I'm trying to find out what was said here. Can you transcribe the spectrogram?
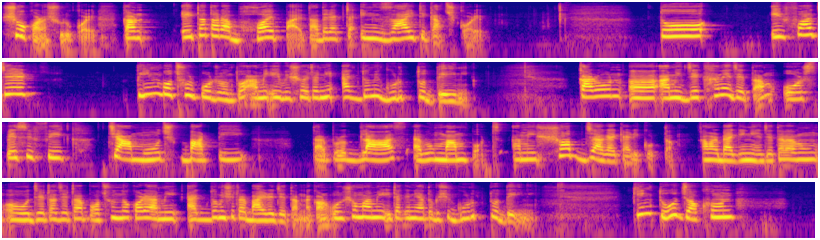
শো করা শুরু করে। কারণ এটা তারা ভয় পায়, তাদের একটা এংজাইটি কাজ করে। তো ইরফাজের তিন বছর পর্যন্ত আমি এই বিষয়টা নিয়ে একদমই গুরুত্ব দেইনি। কারণ আমি যেখানে যেতাম, ওর স্পেসিফিক চামচ, বাটি, তারপর গ্লাস এবং মামপট আমি সব জায়গায় ক্যারি করতাম। আমার ব্যাগে নিয়ে যেতাম এবং ও যেটা যেটা পছন্দ করে আমি একদমই সেটার বাইরে যেতাম না। কারণ ওই সময় আমি এটাকে নিয়ে এত বেশি গুরুত্ব দেইনি। কিন্তু যখন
